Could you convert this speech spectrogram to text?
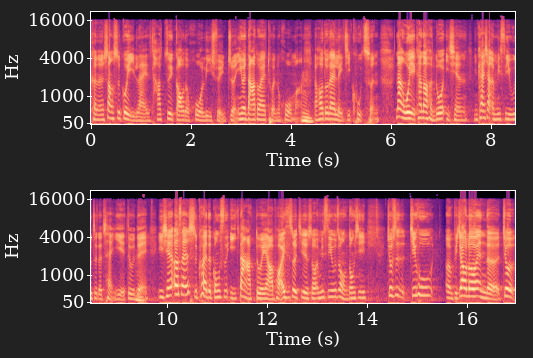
可能上市柜以来它最高的获利水准，因为大家都在囤货嘛，然后都在累积库存。那我也看到很多以前，你看像 MCU 这个产业，对不对？以前二三十块的公司一大堆啊，跑 IC 设计的时候，MCU 这种东西就是几乎呃比较 low end 的，就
